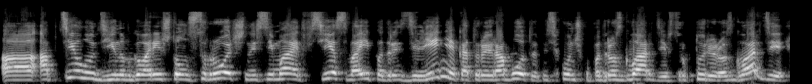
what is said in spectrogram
а Аптелудинов говорит, что он срочно снимает все свои подразделения, которые работают, на секундочку, под Росгвардией, в структуре Росгвардии,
